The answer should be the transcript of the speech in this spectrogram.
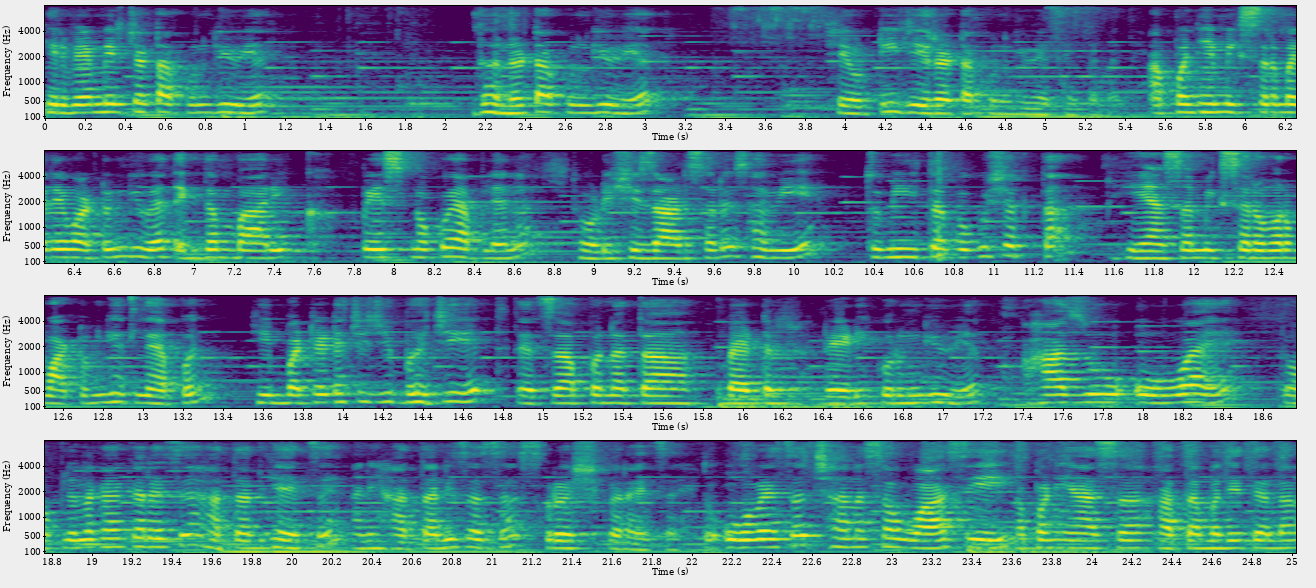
हिरव्या मिरच्या टाकून घेऊयात. धन टाकून घेऊयात. शेवटी जिरं टाकून घेऊयात ह्याच्यामध्ये. आपण हे मिक्सरमध्ये वाटून घेऊयात. एकदम बारीक पेस्ट नको आहे आपल्याला. थोडीशी जाडसरच हवी आहे. तुम्ही इथं बघू शकता. हे असं मिक्सरवर वाटून घेतलंय आपण. ही बटाट्याची जी भजी आहे त्याचं आपण आता बॅटर रेडी करून घेऊयात. हा जो ओवा आहे तो आपल्याला काय करायचा आहे हातात घ्यायचा आहे आणि हातानेच असा क्रश करायचा आहे तो ओव्याचा छान असा वास येईल. आपण हे असं हातामध्ये त्याला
